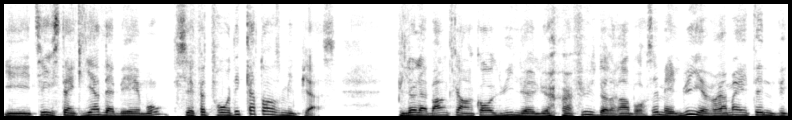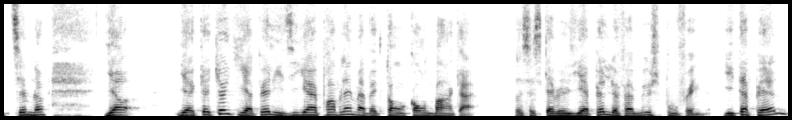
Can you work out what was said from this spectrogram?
Il, c'est un client de la BMO qui s'est fait frauder 14 000 Puis là, la banque, encore, lui, lui refuse de le rembourser, mais lui, il a vraiment été une victime. Là. Il y a, il y a quelqu'un qui appelle, il dit, il y a un problème avec ton compte bancaire. C'est ce qu'il appelle le fameux spoofing. Il t'appelle,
